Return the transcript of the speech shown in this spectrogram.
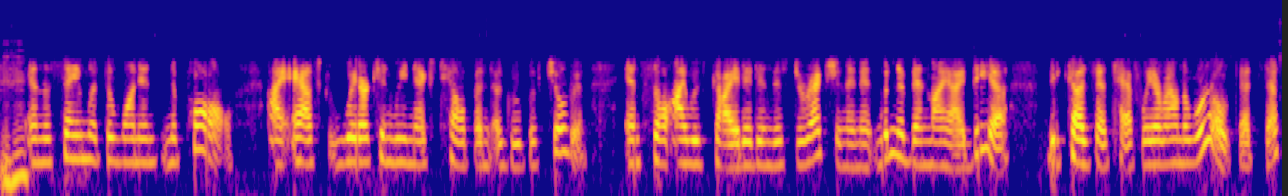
Mm-hmm. and the same with the one in nepal. I asked where can we next help an, a group of children? And so i was guided in this direction and it wouldn't have been my idea because that's halfway around the world. That's that's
